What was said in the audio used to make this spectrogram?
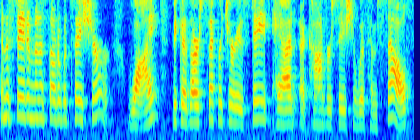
And the state of Minnesota would say, sure. Why? Because our Secretary of State had a conversation with himself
